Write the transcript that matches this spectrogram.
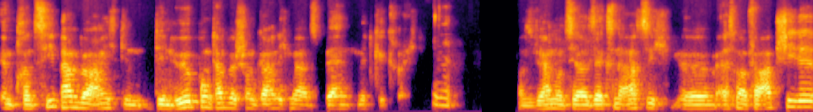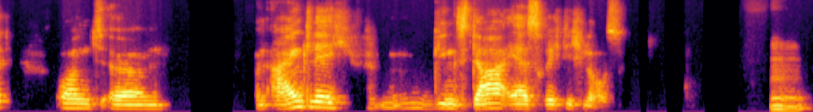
im Prinzip haben wir eigentlich den, den Höhepunkt haben wir schon gar nicht mehr als Band mitgekriegt. Ja. Also wir haben uns ja 86 äh, erstmal verabschiedet und, ähm, und eigentlich ging es da erst richtig los. Mhm.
